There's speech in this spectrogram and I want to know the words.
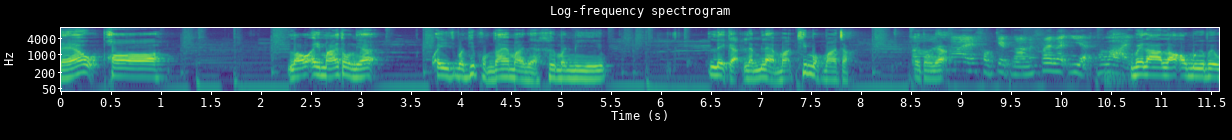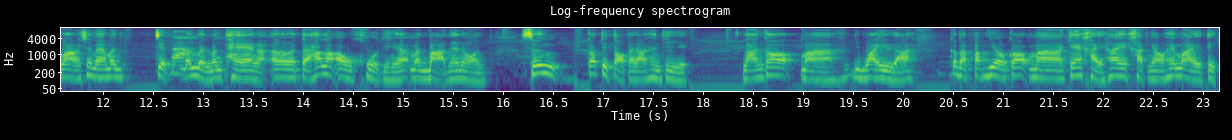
แล้วพอแล้วไอ้ไม้ตรงเนี้ยไอ้วันที่ผมได้มาเนี่ยคือมันมีเหล็กอะแหลมๆอะที่หมออกมาจากไอ้ตรงเนี้ย ใช่เขาเก็บงานไม่ค่อยละเอียดเท่าไหร่ เวลาเราเอามือไปวางใช่ไหมมัน เจ็บบาดมันเหมือนมันแทงอะเออ แต่ถ้าเราเอาขูดอย่างเงี้ย มันบาดแน่นอน ซึ่งก็ติดต่อไปร้านทันที ร้านก็มาไวอยู่นะ ก็แบบแป๊บเดียวก็มาแก้ไขให้ขัดเงาให้ใหม่ ติด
